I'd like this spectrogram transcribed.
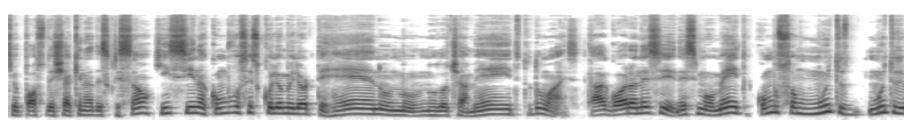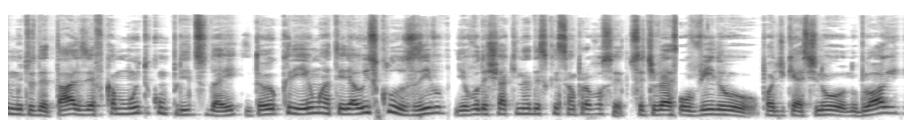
que eu posso deixar aqui na descrição que ensina como você escolher o melhor terreno, no, no loteamento e tudo mais. Tá? Agora, nesse, nesse momento, como são muitos, muitos e muitos detalhes, ia ficar muito comprido isso daí. Então, eu criei um material exclusivo e eu vou deixar aqui na descrição para você. Se você estiver ouvindo o podcast no, no blog,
